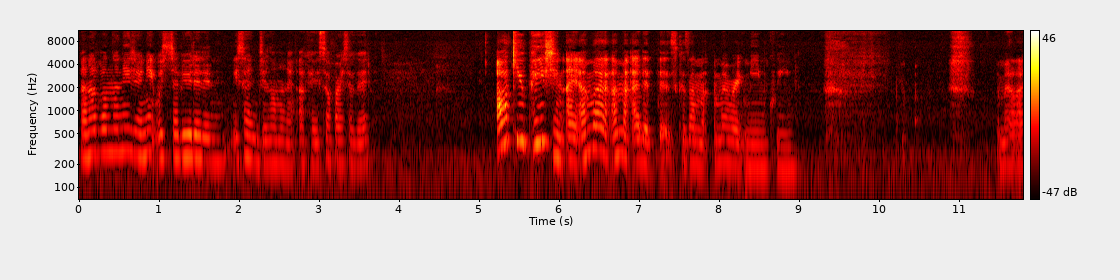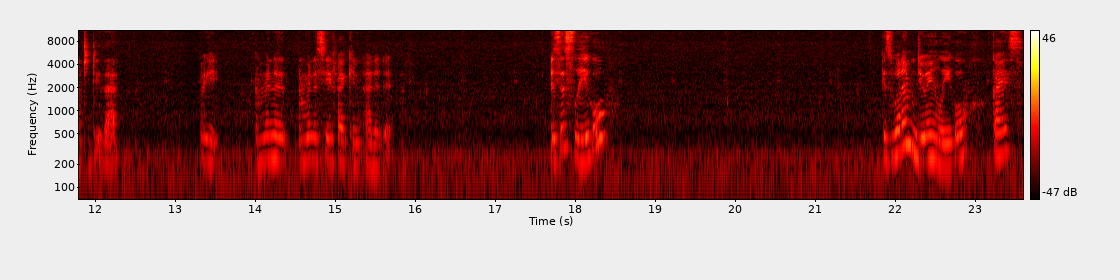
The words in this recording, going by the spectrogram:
7分の22 which debuted in 2017. Okay, so far so good. Occupation. I, I'm gonna I'm gonna edit this because I'm a, I'm gonna write meme queen. Am I allowed to do that? Wait, I'm gonna I'm gonna see if I can edit it. Is this legal? Is what I'm doing legal, guys?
